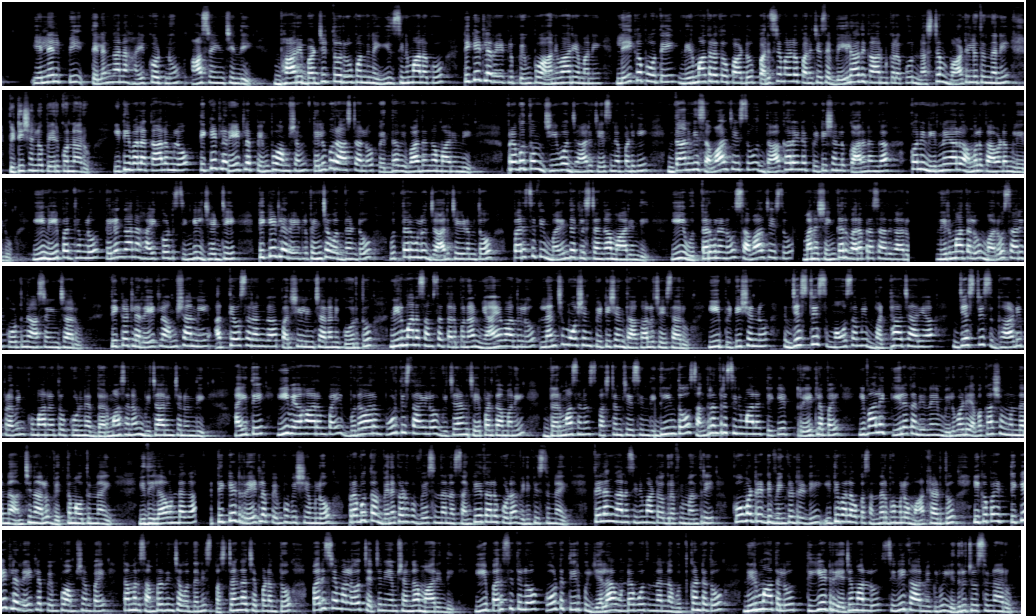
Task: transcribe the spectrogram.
ఎల్ఎల్పి తెలంగాణ హైకోర్టును ఆశ్రయించింది. భారీ బడ్జెట్తో రూపొందిన ఈ సినిమాలకు టికెట్ల రేట్లు పెంపు అనివార్యమని లేకపోతే నిర్మాతలతో పాటు పరిశ్రమలలో పనిచేసే వేలాది కార్మికులకు నష్టం వాటిల్లుతుందని పిటిషన్లో పేర్కొన్నారు. ఇటీవల కాలంలో టికెట్ల రేట్ల పెంపు అంశం తెలుగు రాష్ట్రాల్లో పెద్ద వివాదంగా మారింది. ప్రభుత్వం జీవో జారీ చేసినప్పటికీ దానిని సవాల్ చేస్తూ దాఖలైన పిటిషన్లు కారణంగా కొన్ని నిర్ణయాలు అమలు కావడం లేదు. ఈ నేపథ్యంలో తెలంగాణ హైకోర్టు సింగిల్ జడ్జి టికెట్ల రేట్లు పెంచవద్దంటూ ఉత్తర్వులు జారీ చేయడంతో పరిస్థితి మరింత క్లిష్టంగా మారింది. ఈ ఉత్తర్వులను సవాల్ చేస్తూ మన శంకర్ వరప్రసాద్ గారు నిర్మాతలు మరోసారి కోర్టును ఆశ్రయించారు. టికెట్ల రేట్ల అంశాన్ని అత్యవసరంగా పరిశీలించాలని కోరుతూ నిర్మాణ సంస్థ తరపున న్యాయవాదులు లంచ్ మోషన్ పిటిషన్ దాఖలు చేశారు. ఈ పిటిషన్ను జస్టిస్ మౌసమి భట్టాచార్య జస్టిస్ గాడి ప్రవీణ్ కుమార్లతో కూడిన ధర్మాసనం విచారించనుంది. అయితే ఈ వ్యవహారంపై బుధవారం పూర్తి స్థాయిలో విచారణ చేపడతామని ధర్మాసనం స్పష్టం చేసింది. దీంతో సంక్రాంతి సినిమాల టికెట్ రేట్లపై ఇవాళ కీలక నిర్ణయం వెలువడే అవకాశం ఉందన్న అంచనాలు వ్యక్తమవుతున్నాయి. ఇది ఇలా ఉండగా టికెట్ రేట్ల పెంపు విషయంలో ప్రభుత్వం వెనకడుగు వేసిందన్న సంకేతాలు కూడా వినిపిస్తున్నాయి. తెలంగాణ సినిమాటోగ్రఫీ మంత్రి కోమటిరెడ్డి వెంకటరెడ్డి ఇటీవల ఒక సందర్భంలో మాట్లాడుతూ ఇకపై టికెట్ల రేట్ల పెంపు అంశంపై తమను సంప్రదించవద్దని స్పష్టంగా చెప్పడంతో పరిశ్రమలో చర్చనీయాంశంగా మారింది. ఈ పరిస్థితిలో కోర్టు తీర్పు ఎలా ఉండబోతుందన్న ఉత్కంఠతో నిర్మాతలు థియేటర్ యజమానులు సినీ కార్మికులు ఎదురు చూస్తున్నారు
